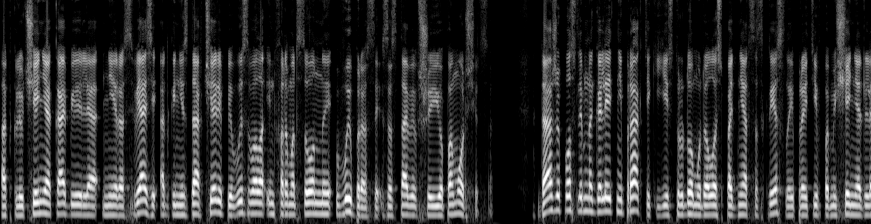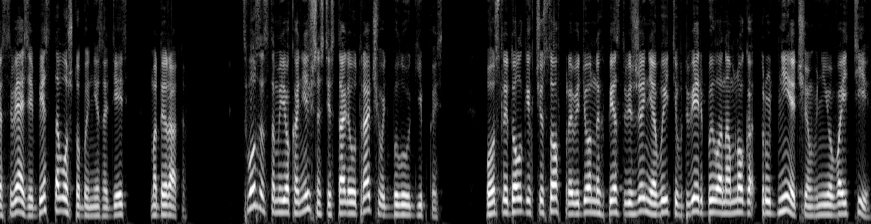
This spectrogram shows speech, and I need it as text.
Отключение кабеля нейросвязи от гнезда в черепе вызвало информационные выбросы, заставившие ее поморщиться. Даже после многолетней практики ей с трудом удалось подняться с кресла и пройти в помещение для связи без того, чтобы не задеть модератов. С возрастом ее конечности стали утрачивать былую гибкость. После долгих часов, проведенных без движения, выйти в дверь было намного труднее, чем в нее войти.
